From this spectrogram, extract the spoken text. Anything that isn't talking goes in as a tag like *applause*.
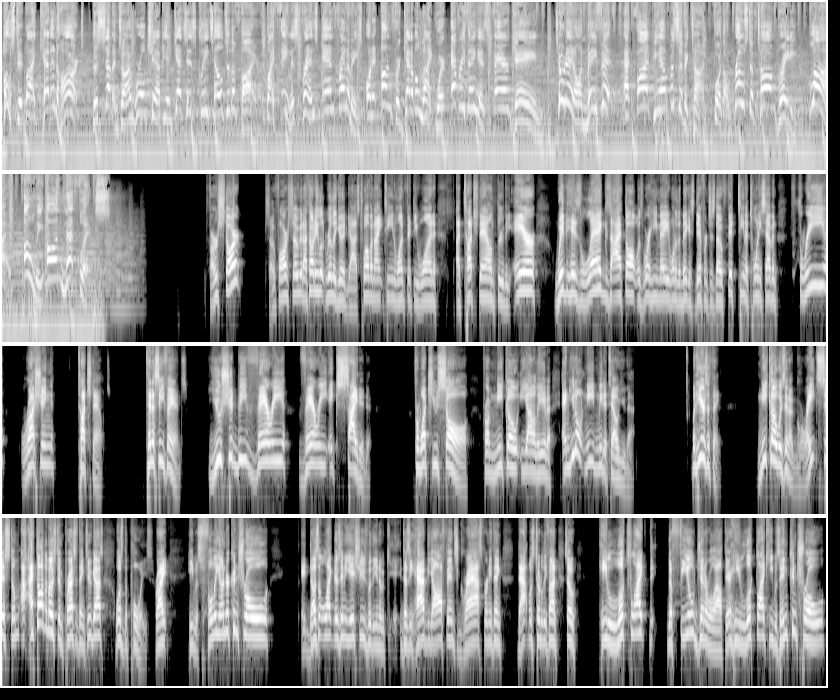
Hosted by Kevin Hart, the seven time world champion gets his cleats held to the fire by famous friends and frenemies on an unforgettable night where everything is fair game. Tune in on May 5th at 5 p.m. Pacific time for the Roast of Tom Brady, live only on Netflix. First start, so far, so good. I thought he looked really good, guys. 12 and 19, 151, a touchdown through the air with his legs, I thought was where he made one of the biggest differences, though 15 to 27, three rushing touchdowns. Tennessee fans, you should be very, very excited for what you saw from Nico Iamaleava. And you don't need me to tell you that. But here's the thing Nico was in a great system. I, I thought the most impressive thing, too, guys, was the poise, right? He was fully under control. It doesn't look like there's any issues with, you know, does he have the offense grasp or anything? That was totally fine. So he looked like the, the field general out there. He looked like he was in control.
